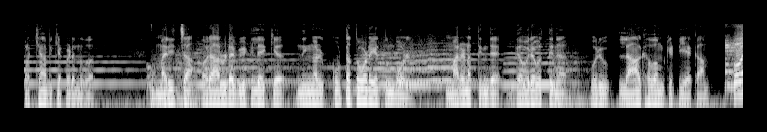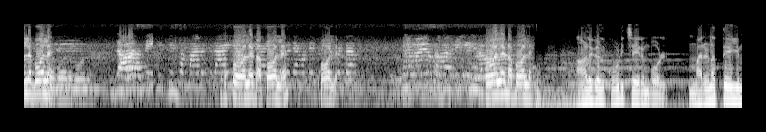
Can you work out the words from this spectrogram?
പ്രഖ്യാപിക്കപ്പെടുന്നത്. മരിച്ച ഒരാളുടെ വീട്ടിലേക്ക് നിങ്ങൾ കൂട്ടത്തോടെ എത്തുമ്പോൾ മരണത്തിന്റെ ഗൗരവത്തിന് ഒരു ലാഘവം കിട്ടിയേക്കാം. പോലെ പോലെ. പോലെടാ പോലെ പോലെ. പോലെടാ പോലെ. ആളുകൾ കൂടിച്ചേരുമ്പോൾ മരണത്തെയും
